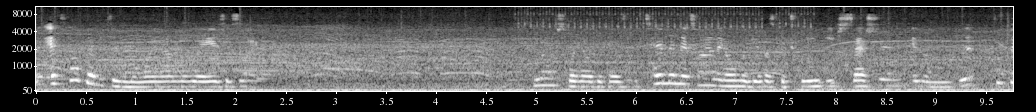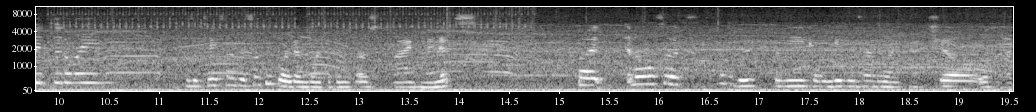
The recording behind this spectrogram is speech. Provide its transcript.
It's not that it's annoying of the way, it's just like we swing know because the 10 minute time they normally give us between each session is a little bit annoying. Because it takes for some people are done like within the first five minutes. But, and also it's kind of good for me because it gives me time to like chill with my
